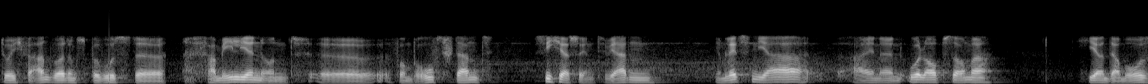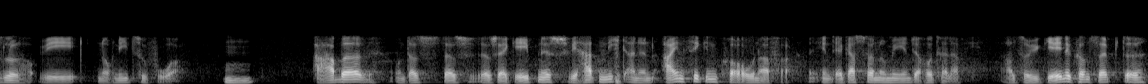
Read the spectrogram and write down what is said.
durch verantwortungsbewusste Familien und äh, vom Berufsstand sicher sind. Wir hatten im letzten Jahr einen Urlaubssommer hier an der Mosel wie noch nie zuvor. Mhm. Aber, und das ist das, das Ergebnis, wir hatten nicht einen einzigen Corona-Fall in der Gastronomie, in der Hotellerie. Also Hygienekonzepte,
